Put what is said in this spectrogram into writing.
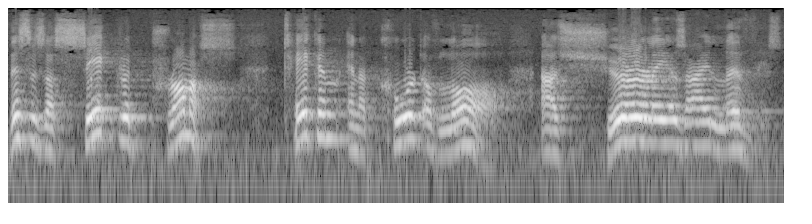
This is a sacred promise taken in a court of law as surely as I live, he says.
